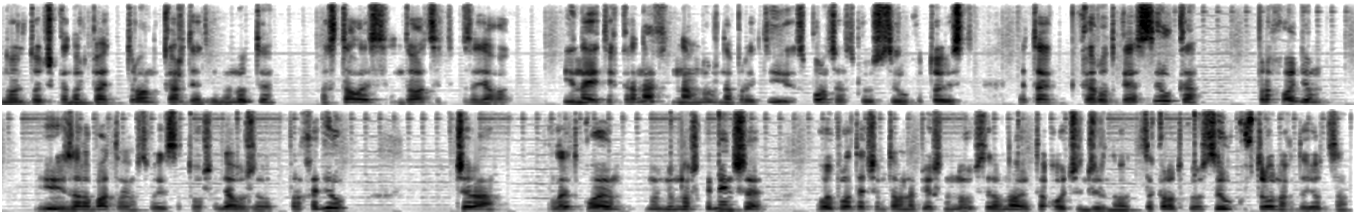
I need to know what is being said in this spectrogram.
0.05 трон каждые 2 минуты. Осталось 20 заявок. И на этих кранах нам нужно пройти спонсорскую ссылку. То есть это короткая ссылка. Проходим и зарабатываем свои сатоши. Я уже проходил вчера Litecoin, ну немножко меньше выплата, чем там написано, но все равно это очень жирно. За короткую ссылку в тронах дается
